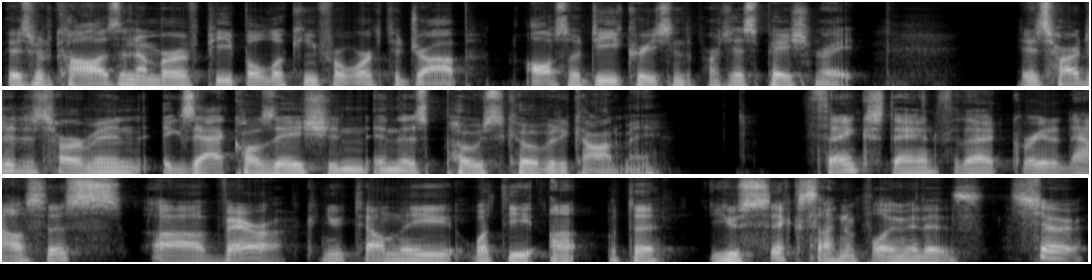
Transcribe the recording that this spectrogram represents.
This would cause the number of people looking for work to drop, also decreasing the participation rate. It is hard to determine exact causation in this post COVID economy. Thanks, Dan, for that great analysis. Uh, Vera, can you tell me what the uh, what the U6 unemployment is? Sure.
